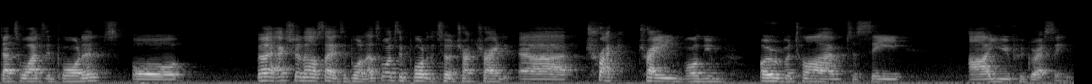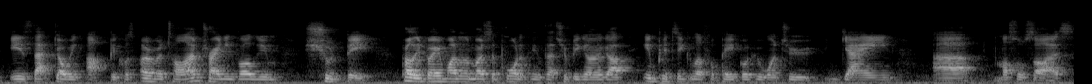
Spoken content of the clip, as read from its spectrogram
that's why it's important. Or actually, I'll say it's important. That's why it's important to track train uh, track training volume over time to see are you progressing? Is that going up? Because over time, training volume should be probably be one of the most important things that should be going up, in particular for people who want to gain uh, muscle size.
